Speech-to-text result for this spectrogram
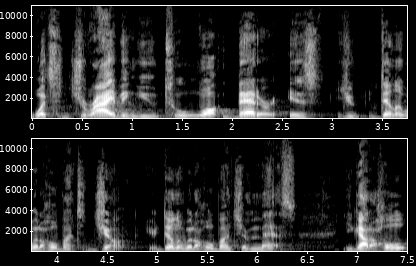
what's driving you to want better is you dealing with a whole bunch of junk. You're dealing with a whole bunch of mess. You got a whole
